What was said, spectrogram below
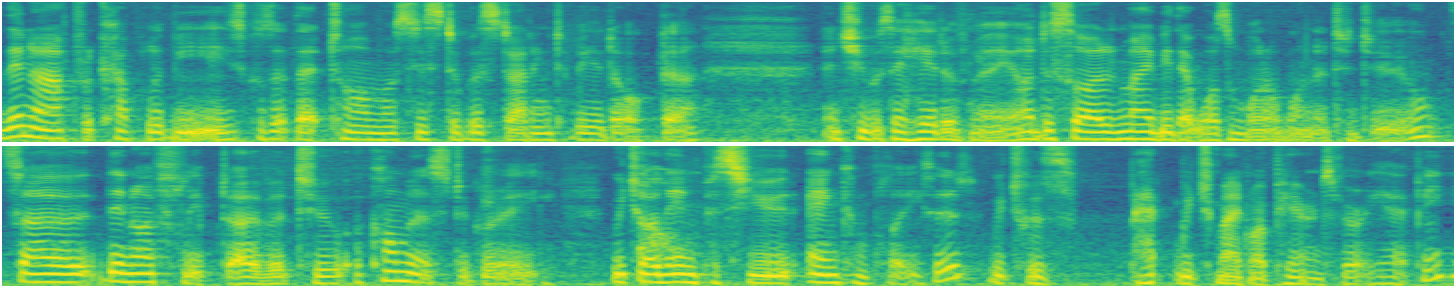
And then after a couple of years, because at that time my sister was starting to be a doctor, and she was ahead of me, I decided maybe that wasn't what I wanted to do. So then I flipped over to a commerce degree, which I oh. then pursued and completed, which was which made my parents very happy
